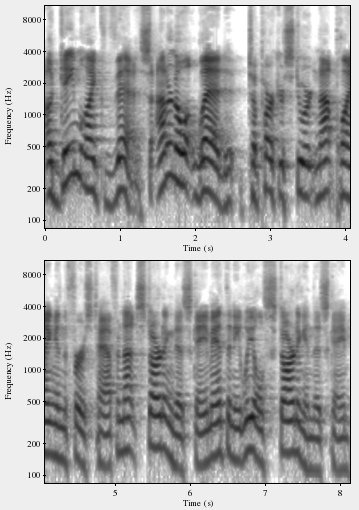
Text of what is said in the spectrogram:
a game like this, I don't know what led to Parker Stewart not playing in the first half and not starting this game, Anthony Leal starting in this game.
